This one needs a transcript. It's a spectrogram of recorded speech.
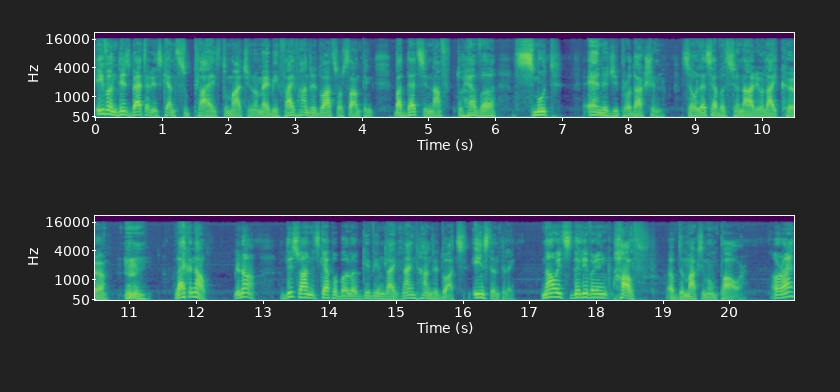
Even these batteries can't supply too much, you know, maybe 500 watts or something, but that's enough to have a smooth energy production. So let's have a scenario like, uh, like now, you know, this one is capable of giving like 900 watts instantly. Now it's delivering half of the maximum power. All right?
